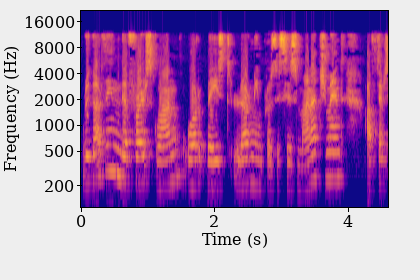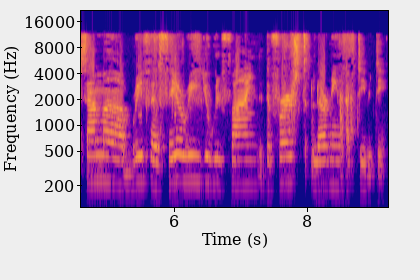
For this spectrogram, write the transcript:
Regarding the first one, work-based learning processes management, after some uh, brief uh, theory, you will find the first learning activity.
